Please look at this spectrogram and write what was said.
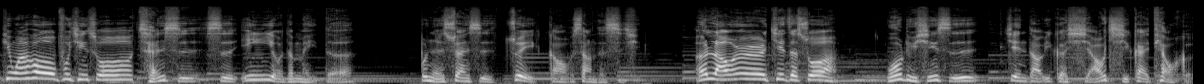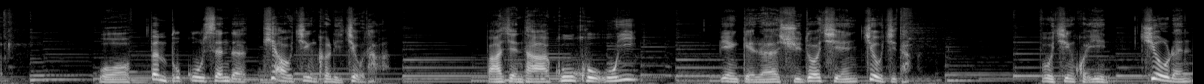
听完后，父亲说：“诚实是应有的美德，不能算是最高尚的事情。”而老二接着说：“我旅行时见到一个小乞丐跳河，我奋不顾身的跳进河里救他。”发现他孤苦无依，便给了许多钱救济他。父亲回应：“救人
